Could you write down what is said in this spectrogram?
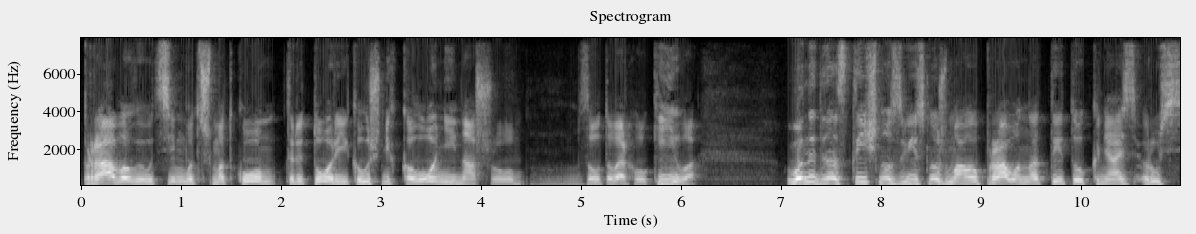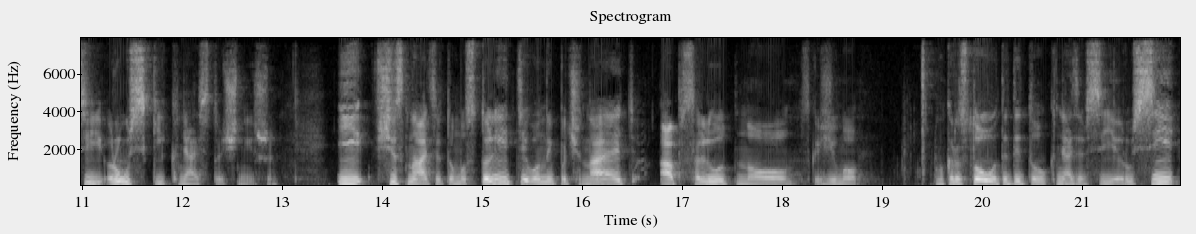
правили оцим от шматком території колишніх колоній нашого Золотоверхого Києва, вони династично, звісно ж, мали право на титул князь Русі, руський князь точніше. І в 16 столітті вони починають абсолютно, скажімо, використовувати титул князя всієї Русі.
